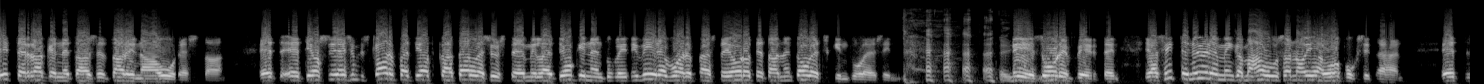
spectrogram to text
sitten rakennetaan se tarinaa uudestaan. Et, et jos esimerkiksi kärpät jatkaa tällä systeemillä, että Jokinen tuli, niin viiden vuoden päästä jo odotetaan, että Ovetskin tulee sinne. niin, suurin piirtein. Ja sitten yhden, minkä mä haluan sanoa ihan lopuksi tähän, että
